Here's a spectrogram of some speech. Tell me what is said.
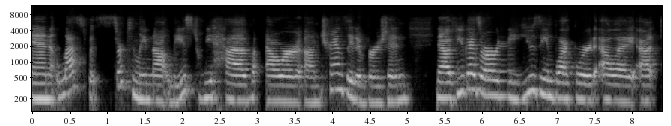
And last but certainly not least, we have our um, translated version. Now, if you guys are already using Blackboard Ally at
